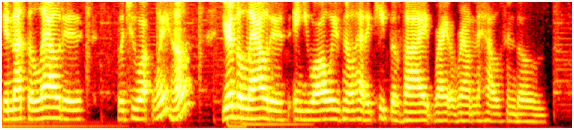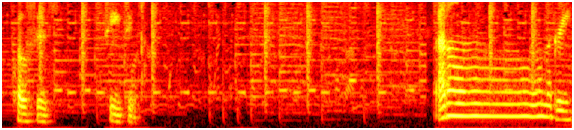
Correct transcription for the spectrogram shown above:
You're not the loudest, but you are wait, huh? You're the loudest and you always know how to keep the vibe right around the house and those closest to you too. I don't agree,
